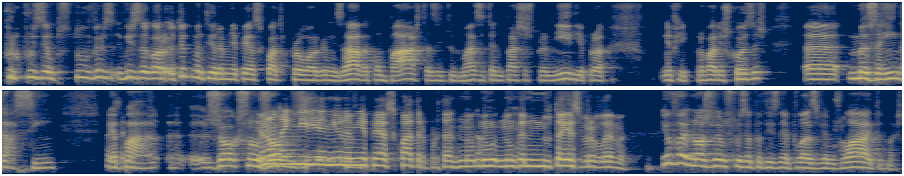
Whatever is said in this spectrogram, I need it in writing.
porque, por exemplo, se tu vires, vires, agora, eu tento manter a minha PS4 Pro organizada, com pastas e tudo mais, e tenho pastas para mídia, para, enfim, para várias hum. coisas, uh, mas ainda assim. É pá, uh, jogos são Eu não tenho mídia nenhum na minha PS4, portanto nunca notei esse problema. Eu vejo, nós vemos, por exemplo, a Disney Plus, vemos lá e tudo mais.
